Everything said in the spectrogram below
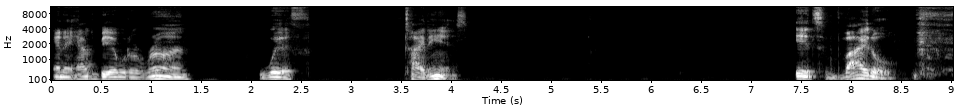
and they have to be able to run with tight ends. It's vital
